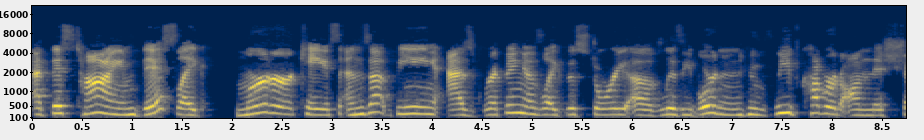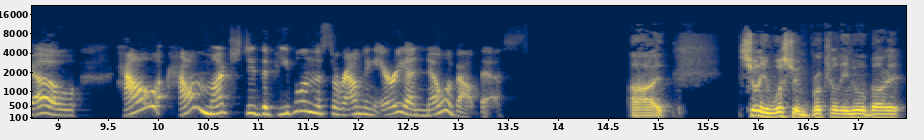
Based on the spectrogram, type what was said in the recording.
at this time, this like murder case ends up being as gripping as like the story of Lizzie Borden, who we've covered on this show. How how much did the people in the surrounding area know about this? Uh, certainly in Worcester and Brookfield, they knew about it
